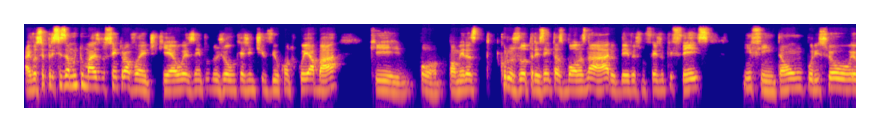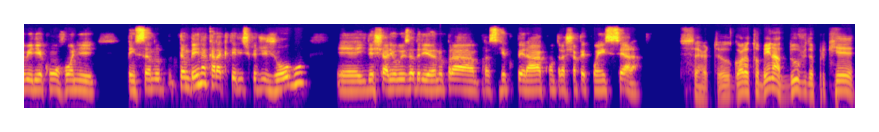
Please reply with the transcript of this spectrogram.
Aí você precisa muito mais do centroavante, que é o exemplo do jogo que a gente viu contra o Cuiabá, que o Palmeiras cruzou 300 bolas na área, o Davidson fez o que fez, enfim, então por isso eu, eu iria com o Rony pensando também na característica de jogo é, e deixaria o Luiz Adriano para se recuperar contra a Chapecoense e Ceará. Certo, eu, agora eu estou bem na dúvida, porque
